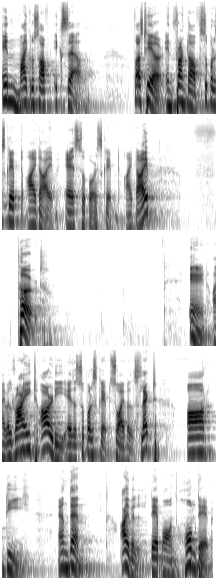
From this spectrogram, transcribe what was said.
in Microsoft Excel. First here in front of superscript I type as superscript I type third. And I will write RD as a superscript. So I will select RD and then I will tap on home tab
